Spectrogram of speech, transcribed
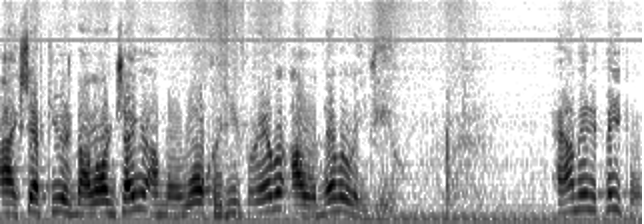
I accept you as my Lord and Savior. I'm going to walk with you forever. I will never leave you. How many people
